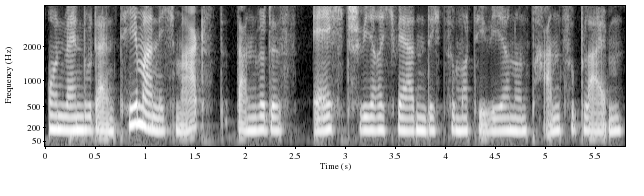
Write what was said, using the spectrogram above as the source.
Und wenn du dein Thema nicht magst, dann wird es echt schwierig werden, dich zu motivieren und dran zu bleiben,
